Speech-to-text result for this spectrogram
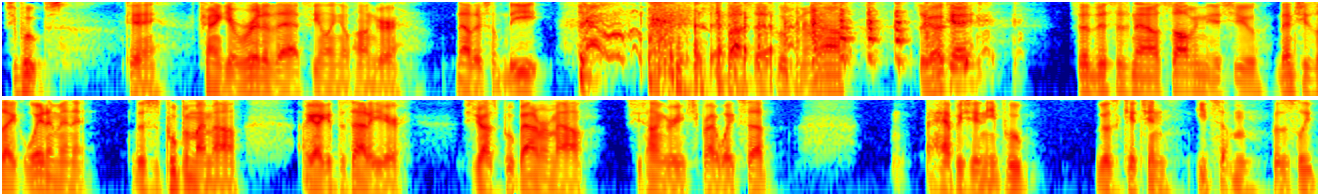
She poops. Okay. Trying to get rid of that feeling of hunger. Now there's something to eat. she pops that poop in her mouth. It's like, okay. So this is now solving the issue. Then she's like, wait a minute. This is poop in my mouth. I gotta get this out of here. She drops poop out of her mouth. She's hungry. She probably wakes up. Happy she didn't eat poop. Goes to the kitchen, eats something, goes to sleep.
